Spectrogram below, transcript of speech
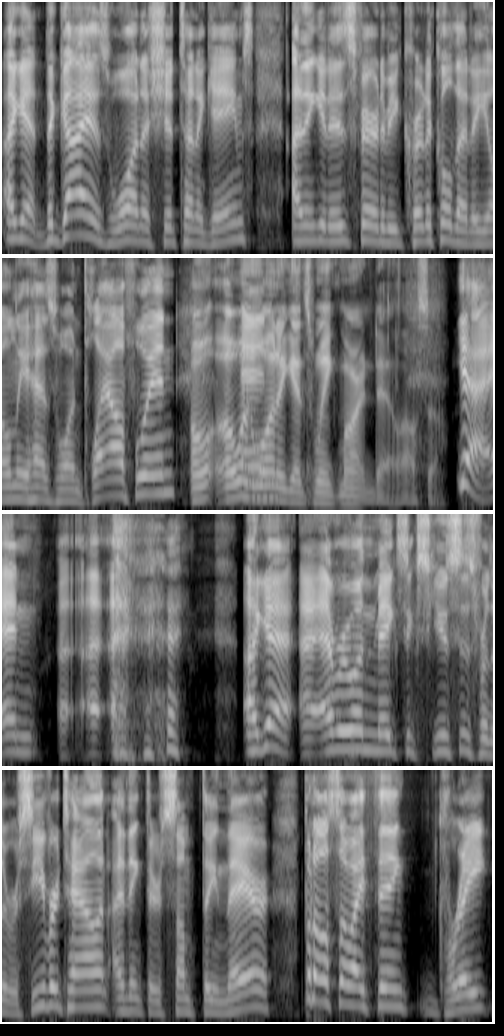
again, the guy has won a shit ton of games. I think it is fair to be critical that he only has one playoff win. oh, oh and and- one against Wink Martindale also. Yeah, and uh, again, uh, everyone makes excuses for the receiver talent. I think there's something there, but also I think great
